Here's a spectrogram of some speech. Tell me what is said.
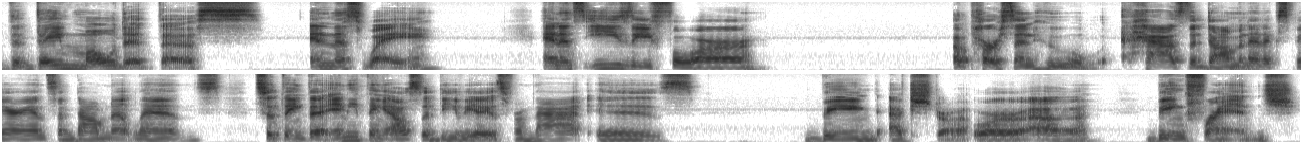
That they molded this in this way. And it's easy for a person who has the dominant experience and dominant lens to think that anything else that deviates from that is being extra or uh, being fringe.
